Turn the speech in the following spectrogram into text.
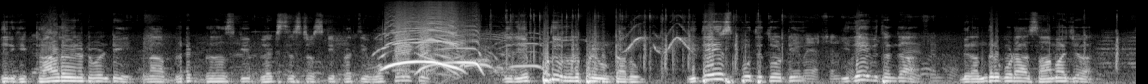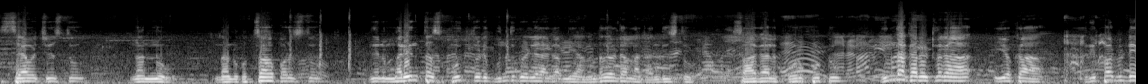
దీనికి కారణమైనటువంటి నా బ్లడ్ బ్రదర్స్కి బ్లడ్ సిస్టర్స్కి ప్రతి ఒక్కరికి నేను ఎప్పుడూ రుణపడి ఉంటాను. ఇదే స్ఫూర్తితోటి ఇదే విధంగా మీరందరూ కూడా సామాజిక సేవ చేస్తూ నన్ను నన్ను ఉత్సాహపరుస్తూ నేను మరింత స్ఫూర్తితోటి ముందుకు వెళ్ళేలాగా మీ అండదండలు నాకు అందిస్తూ సాగాలు కోరుకుంటూ ఇందాక అన్నట్లుగా ఈ యొక్క రిపబ్లిక్ డే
